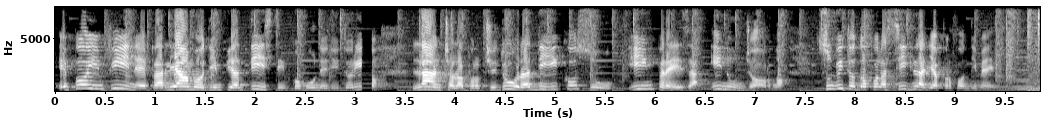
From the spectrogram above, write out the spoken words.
E poi infine parliamo di impiantisti, il Comune di Torino lancia la procedura DICO su impresa in un giorno. Subito dopo la sigla gli approfondimenti.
